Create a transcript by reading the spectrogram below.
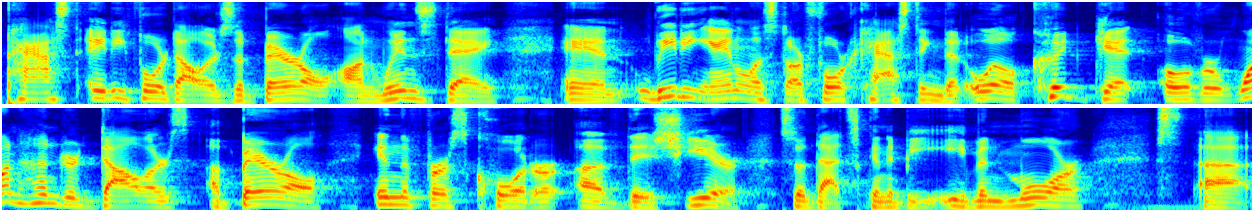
passed $84 a barrel on Wednesday, and leading analysts are forecasting that oil could get over $100 a barrel in the first quarter of this year. So that's going to be even more uh,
